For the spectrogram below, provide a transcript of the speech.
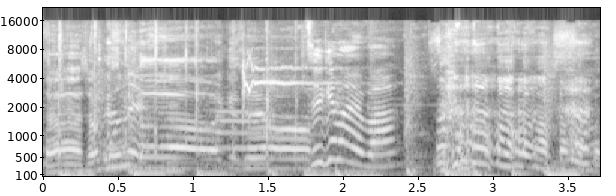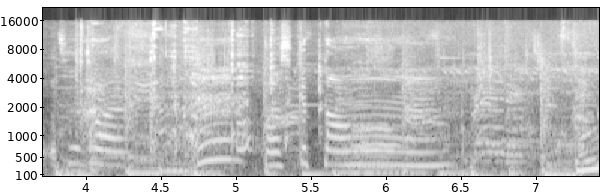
자, 잘 먹겠습니다. 맛있게 드세요. 찌기나 해봐. 제발. 맛있겠다. 음. 음.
